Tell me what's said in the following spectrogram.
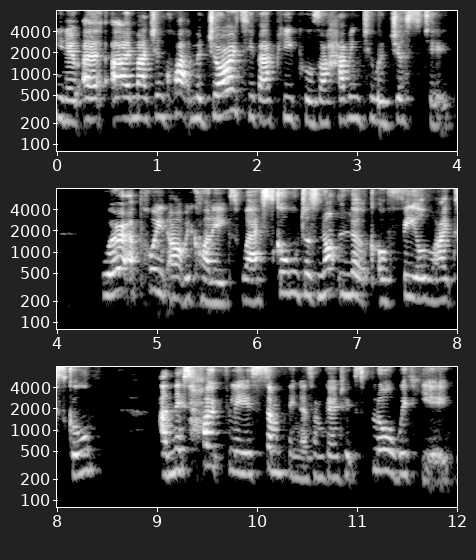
you know, I, I imagine quite a majority of our pupils are having to adjust to we're at a point, aren't we, colleagues, where school does not look or feel like school. And this hopefully is something, as I'm going to explore with you,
